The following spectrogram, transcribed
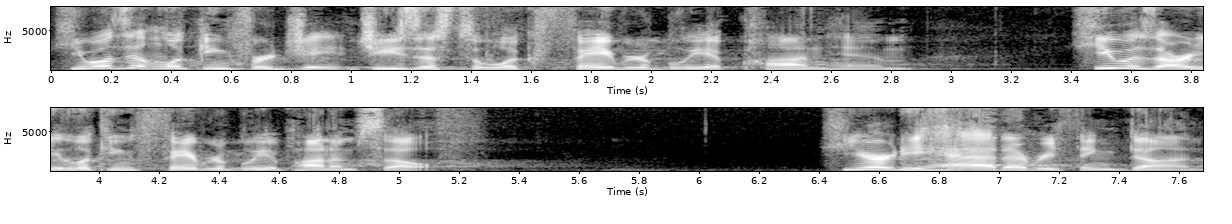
He wasn't looking for J- Jesus to look favorably upon him. He was already looking favorably upon himself. He already had everything done,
